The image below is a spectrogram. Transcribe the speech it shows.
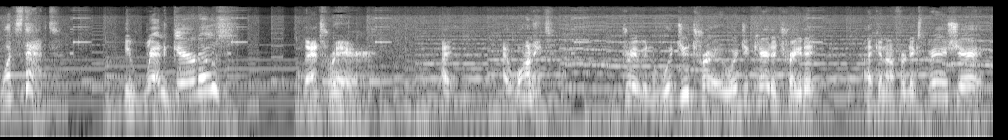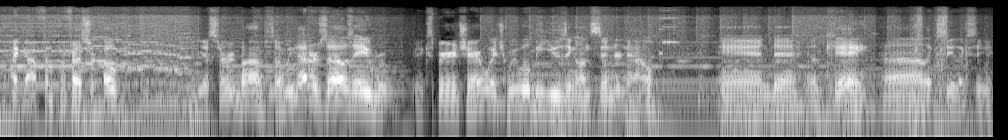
What's that? A red Gyarados? That's rare. I I want it. Draven, would you tra would you care to trade it? I can offer an experience share I got from Professor Oak. Yes, sir, Bob. So we got ourselves a experience share, which we will be using on Cinder now. And, uh, okay, uh, let's see, let's see.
